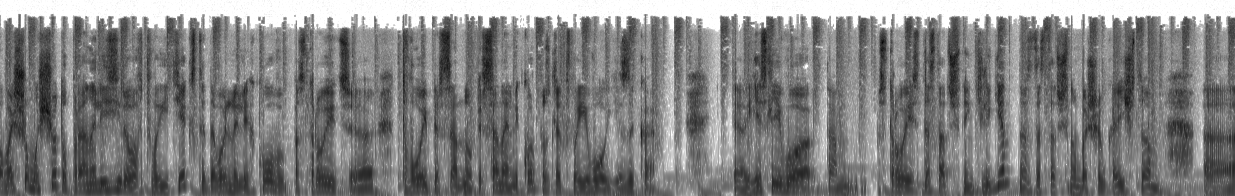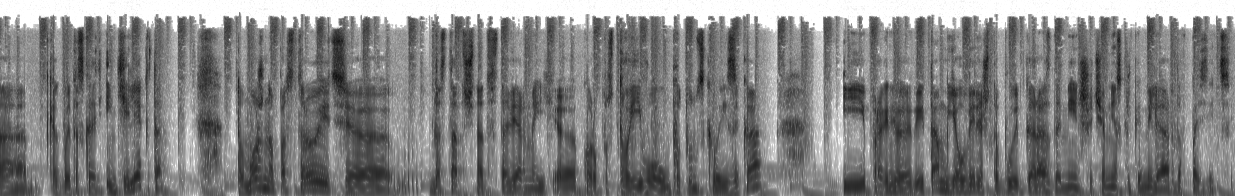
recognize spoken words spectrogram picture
По большому счету, проанализировав твои тексты, довольно легко построить э, твой персон, ну, персональный корпус для твоего языка. Э, если его там строить достаточно интеллигентно, с достаточно большим количеством, э, как бы это сказать, интеллекта, то можно построить э, достаточно достоверный э, корпус твоего умпутунского языка, и, и там я уверен, что будет гораздо меньше, чем несколько миллиардов позиций.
